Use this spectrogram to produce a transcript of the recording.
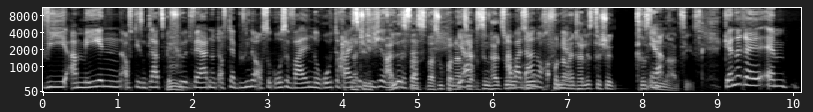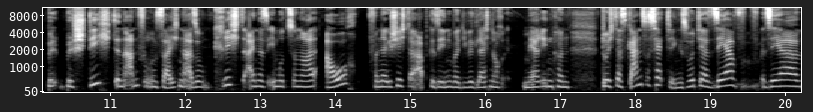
wie Armeen auf diesen Platz geführt werden und auf der Bühne auch so große wallende rote, weiße Hm. Natürlich Tücher alles, sind. was, was Supernazi Ja, hat, das sind halt so, so noch fundamentalistische Christen-Nazis. Generell ähm, be besticht in Anführungszeichen, also kriegt eines emotional auch von der Geschichte abgesehen, über die wir gleich noch mehr reden können, durch das ganze Setting. Es wird ja sehr, sehr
